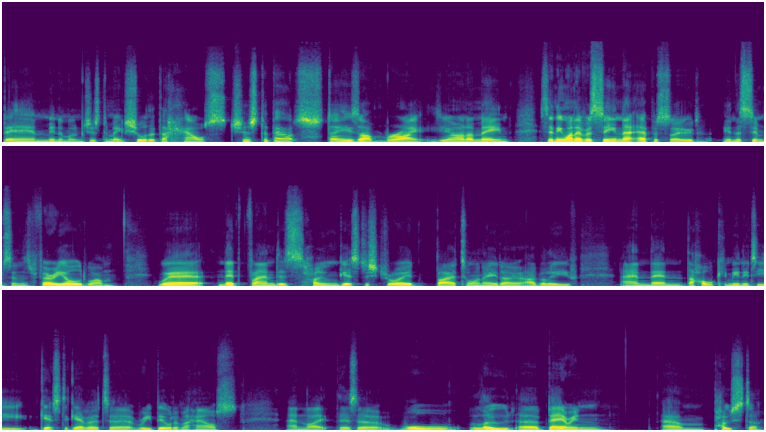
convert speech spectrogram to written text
bare minimum, just to make sure that the house just about stays upright. You know what I mean? Has anyone ever seen that episode in The Simpsons? Very old one where Ned Flanders' home gets destroyed by a tornado, I believe, and then the whole community gets together to rebuild him a house. And like, there's a wall load uh, bearing um, poster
